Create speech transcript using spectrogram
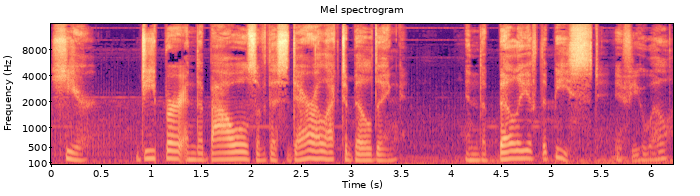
Here, deeper in the bowels of this derelict building, in the belly of the beast, if you will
